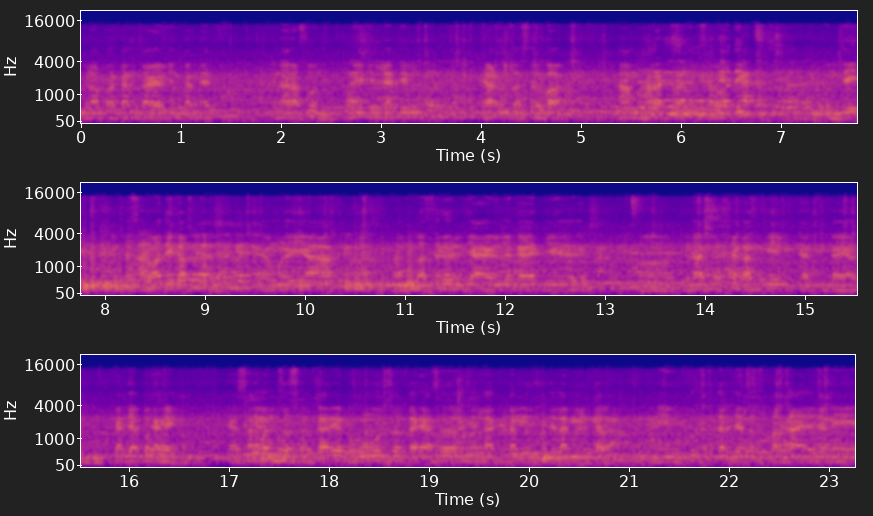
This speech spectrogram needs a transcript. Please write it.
वेळा प्रकारांचं आयोजन करण्यात येणार असून पुणे जिल्ह्यातील खेळाडूंचा सहभाग हा महाराष्ट्रातील सर्वाधिक कोणत्याही जिल्ह्यापेक्षा सर्वाधिक असतो त्यामुळे या तालुकास्तरीय जे आयोजक आहेत जे क्रीडा शिक्षक असतील त्या मुख्याध्यापक आहेत या सर्वांचं सहकार्य बहुमूल सहकार्य असं जिल्हा क्रीडा परिषदेला मिळतं. आणि उत्कृष्ट दर्जाचं स्पर्धा आयोजन हे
